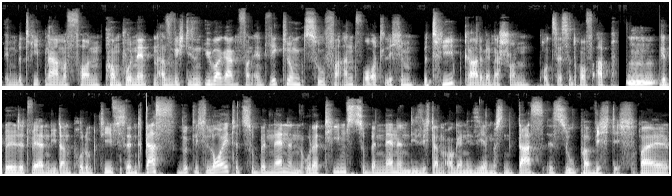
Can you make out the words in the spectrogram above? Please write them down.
Inbetriebnahme von Komponenten? Also wirklich diesen Übergang von Entwicklung zu verantwortlichem Betrieb, gerade wenn da schon Prozesse drauf abgebildet mhm. werden, die dann produktiv sind. Das wirklich Leute zu benennen oder Teams zu benennen, die sich dann organisieren müssen, das ist super wichtig, weil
